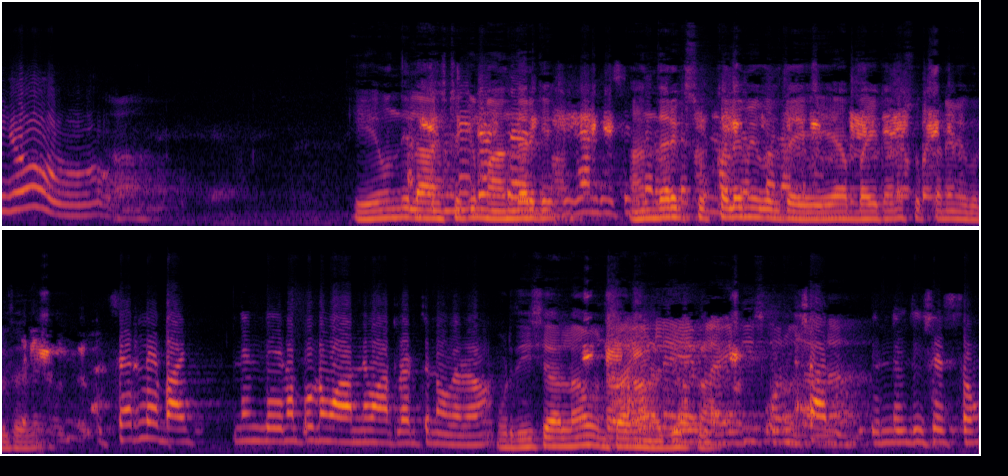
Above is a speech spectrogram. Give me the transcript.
ఇగో ఏముంది లాస్ట్కి మా అందరికి? అందరికి సుక్కలే మిగులుతాయి. ఏ అబ్బాయి కన్నా సుక్కనే మిగులుతుంది. సర్లే బాయ్. నేను లేనప్పుడు నువ్వు అన్ని మాట్లాడుతున్నావు కదా. ఇప్పుడు తీసేయాలనా? ఉంచాలనా? అది చెప్పు. తీసుకొని చాలు ఎందుకు తీసేస్తావు?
